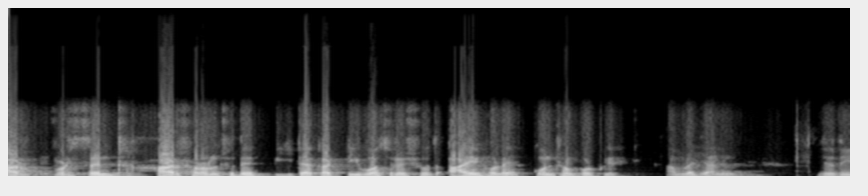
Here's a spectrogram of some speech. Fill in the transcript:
আর পার্সেন্ট হার সরল সুদে পি টাকা টি বছরের সুদ আয় হলে কোন সম্পর্ক আমরা জানি যদি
